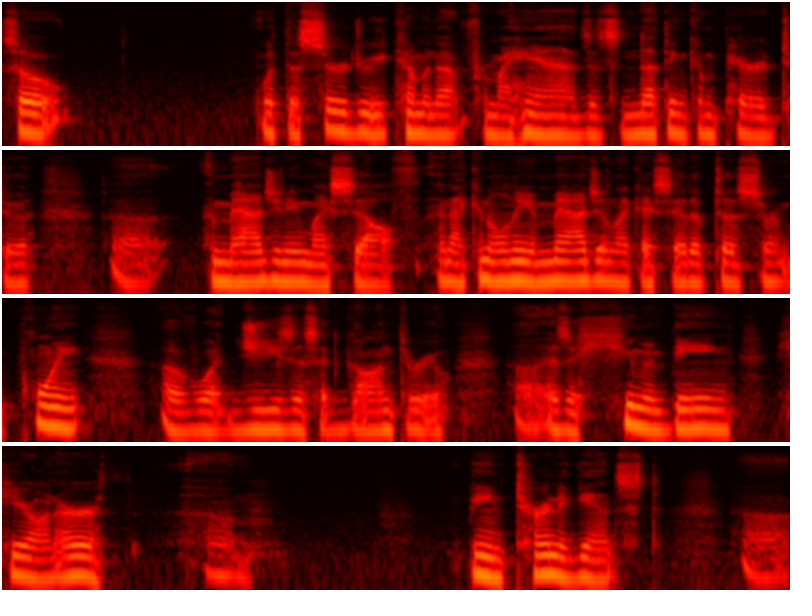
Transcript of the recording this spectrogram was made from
So, with the surgery coming up for my hands, it's nothing compared to uh, imagining myself, and I can only imagine, like I said, up to a certain point of what Jesus had gone through uh, as a human being here on earth, um, being turned against uh,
